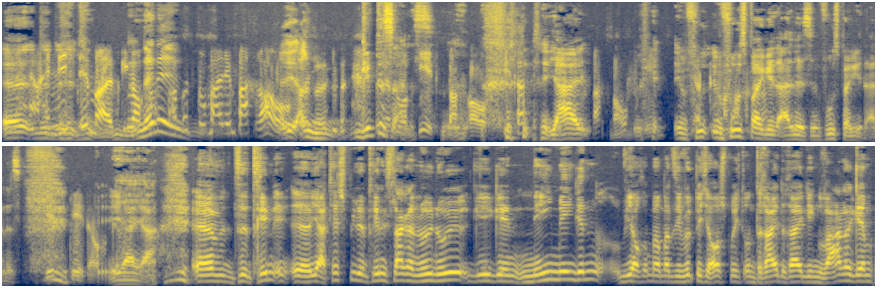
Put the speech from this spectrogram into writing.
äh, ja nicht immer, es ging auch nee, nee. ab und zu mal den Bach rauf. Ja, also, gibt es alles. Geht, Bach rauf. ja, im, Fu im Fußball geht alles, im Fußball geht alles. Geht, geht auch. Ja, ja. Ähm, Training, äh, ja, Testspiele im Trainingslager 0-0 gegen Nijmegen, wie auch immer man sie wirklich ausspricht, und 3-3 gegen Waregem.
